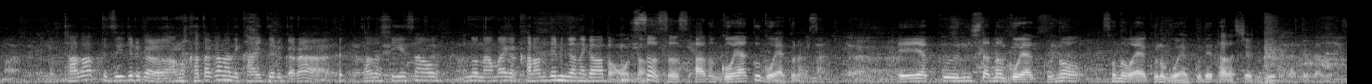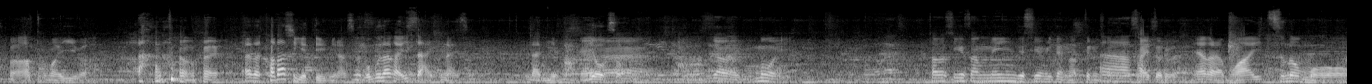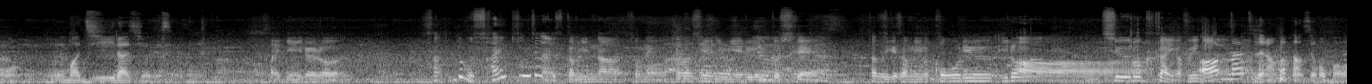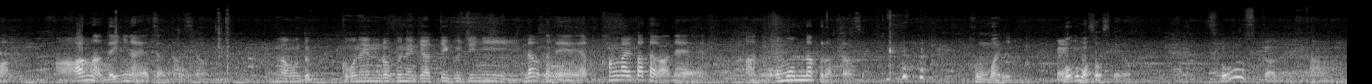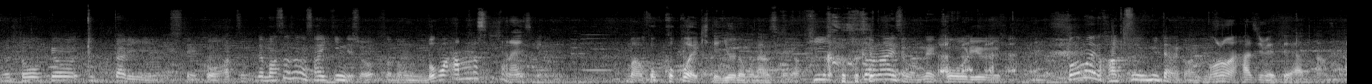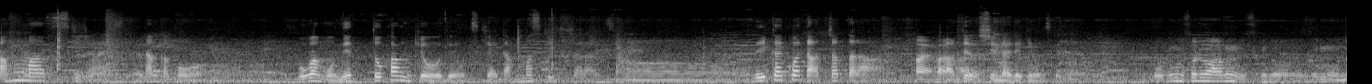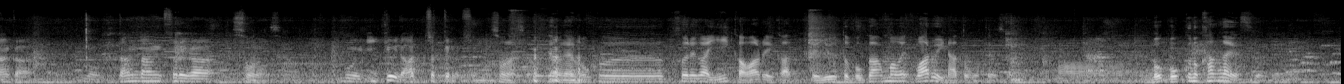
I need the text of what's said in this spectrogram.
ただってついてるからあのカタカナで書いてるから正成さんの名前が絡んでるんじゃないかなと思ってた。そうそうそう。あの語訳語訳なんですよ。英訳にしたの語訳のその和訳の語訳で正しいように見えるようになってるだけです。あ頭いいわ頭いいだ正しげっていう意味なんですよ。僕だから一切入ってないですよ。何にも。要素、えーじゃあもう正成さんメインですよみたいになってるんですあーよタイトルがだからもうあいつのもうほんま G ラジオですよね。最近いろいろさでも最近じゃないですかみんなその正しいように見えるとして。正成さんも今交流いろんあな収録会が増えてるあんなやつじゃなかったんですよほんまは。あんなんできないやつだったんですよまあ本当5年6年でやっていくうちに。なんかねやっぱ考え方がねあのおもんなくなったんですよ。ほんまに。え僕もそうですけど。そうっすかね。東京行ったりしてこう集で増田さんは最近でしょ？その、うん僕はあんま好きじゃないですけどね。まあこここへ来て言うのもなんですけど。聞聞かないですもんね 交流。この前が初みたいな感じ。この前初めてやったんであんま好きじゃないですね。なんかこう僕はもうネット環境での付き合いってあんま好きじゃないですよ。あで一回こうやって会っちゃったらーはいはいはい。ある程度信頼できるんですけど。僕もそれはあるんですけどでもなんかもうだんだんそれがそうなんですよ。もう勢いで合っちゃってるんですよね。そうなんですよ。でもね 僕それがいいか悪いかっていうと僕はあんま悪いなと思ってるんですよ。ぼ僕の考えですよね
